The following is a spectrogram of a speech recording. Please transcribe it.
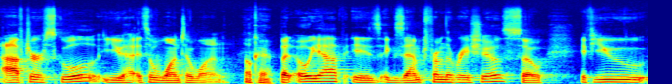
after school, you ha- it's a one to one. Okay. But OYAP is exempt from the ratios. So if you,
